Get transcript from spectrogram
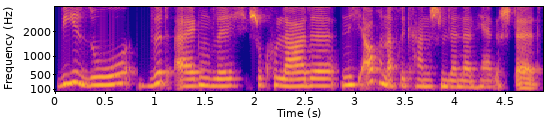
wieso wird eigentlich Schokolade nicht auch in afrikanischen Ländern hergestellt?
